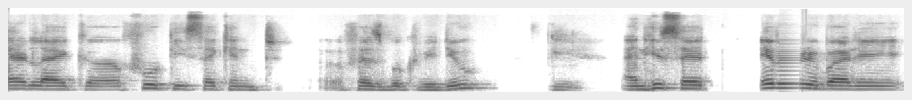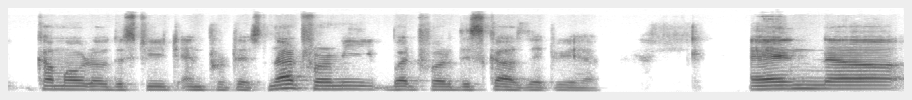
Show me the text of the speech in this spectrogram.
had like a 40 second uh, facebook video mm. and he said everybody come out of the street and protest, not for me, but for this cause that we have. And uh,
